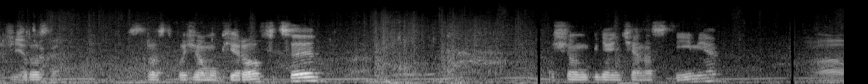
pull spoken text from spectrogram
Trafiłem Wzrost. trochę. Wzrost poziomu kierowcy. Osiągnięcia na Steamie. Wow.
